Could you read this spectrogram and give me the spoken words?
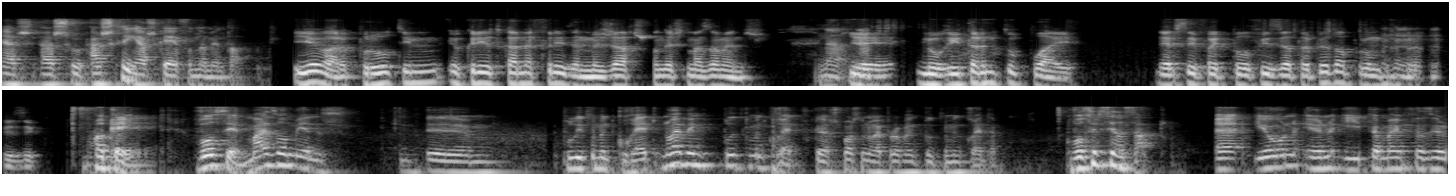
Acho, acho, acho que sim, acho que é fundamental. E agora, por último, eu queria tocar na ferida, mas já respondeste mais ou menos. Não, que não. é no return to play. Deve ser feito pelo fisioterapeuta ou por um uhum. preparador físico? Ok, vou ser mais ou menos um, politicamente correto. Não é bem politicamente correto, porque a resposta não é propriamente politicamente correta. Vou ser sensato. Uh, eu, eu, e também fazer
